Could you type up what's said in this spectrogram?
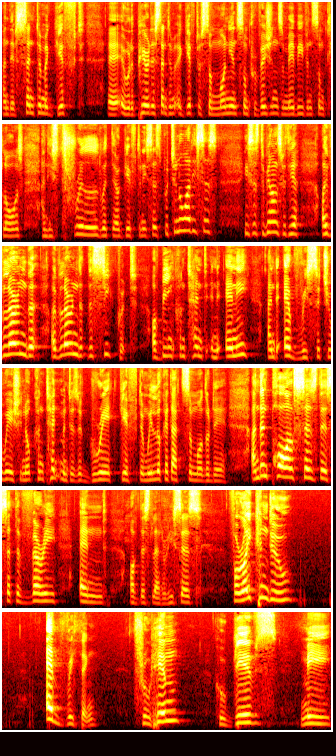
and they've sent him a gift. Uh, it would appear they sent him a gift of some money and some provisions and maybe even some clothes. And he's thrilled with their gift. And he says, But you know what? He says, he says, To be honest with you, I've learned that, I've learned that the secret of being content in any and every situation. You know, contentment is a great gift, and we look at that some other day. And then Paul says this at the very end of this letter. He says, For I can do everything through him who gives me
